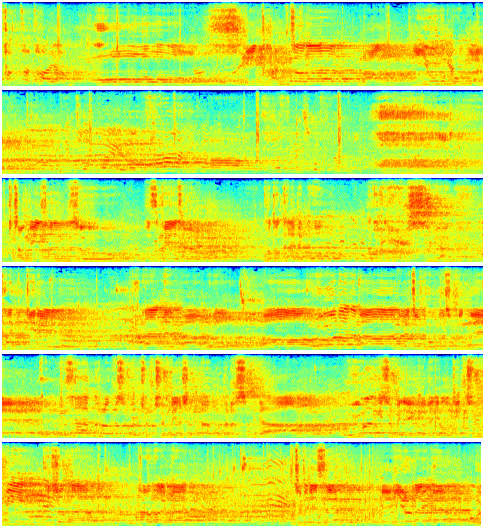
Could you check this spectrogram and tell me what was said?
저, 저, 저요. 오, 이 간절한 마음, 이유는 뭔가요? 저분을 너무 사랑하니까 주셨으면 좋겠어요. 아, 정민 선수 스페셜 포토카드 꼭, 꼭 주시면 갖기를 바라는 마음으로 어, 응원하는 마음을 좀 보고 싶은데 춤을 좀 준비하셨다고 들었습니다. 음악이 준비되어 있거든요. 어떻게 준비되셨나요? 바로 갈까요? 준비됐어요? 네, 일어날까요? 어,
